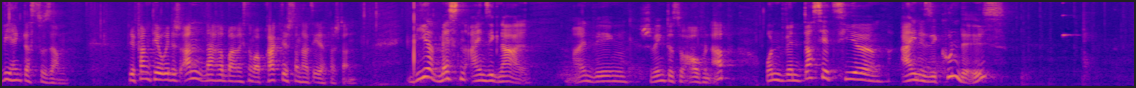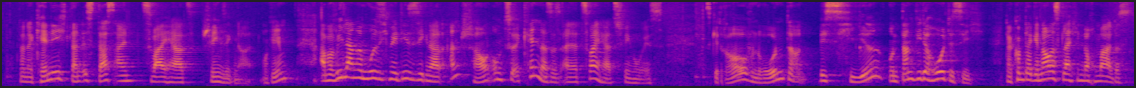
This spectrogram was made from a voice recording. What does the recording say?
wie hängt das zusammen? Wir fangen theoretisch an, nachher mache ich es nochmal praktisch, dann hat es jeder verstanden. Wir messen ein Signal. Meinetwegen schwingt es so auf und ab. Und wenn das jetzt hier eine Sekunde ist, dann erkenne ich, dann ist das ein 2 Hertz Schwingsignal. Okay? Aber wie lange muss ich mir dieses Signal anschauen, um zu erkennen, dass es eine 2 Hertz Schwingung ist? Es geht rauf und runter bis hier und dann wiederholt es sich. Da kommt ja genau das gleiche nochmal, das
